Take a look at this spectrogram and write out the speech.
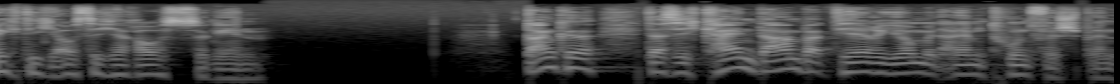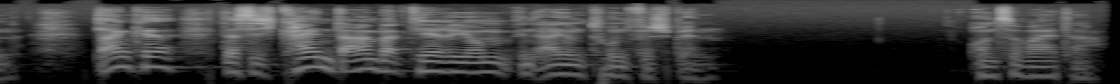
richtig aus sich herauszugehen. Danke, dass ich kein Darmbakterium in einem Thunfisch bin. Danke, dass ich kein Darmbakterium in einem Thunfisch bin. Und so weiter.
